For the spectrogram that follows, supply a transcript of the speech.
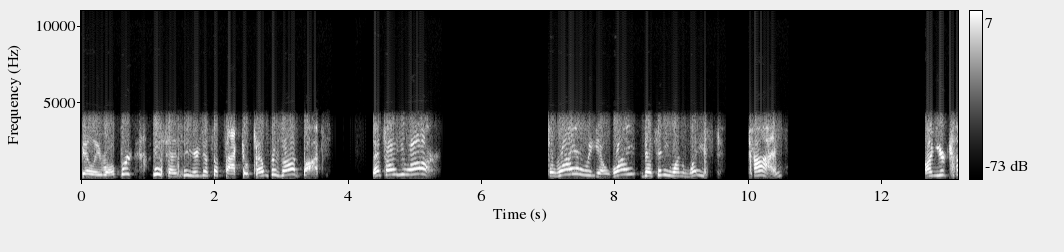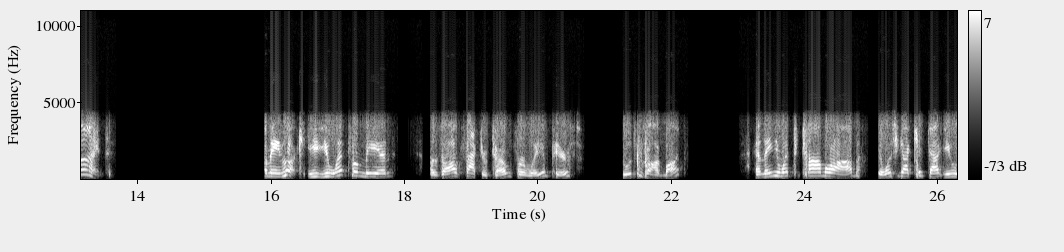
Billy Roper, essentially you're just a factotum for Zogbots. That's all you are. So why are we? You know, why does anyone waste time on your kind? I mean, look, you, you went from being a Zog factotum for William Pierce, who was a Zogbot, and then you went to Tom Robb. And once you got kicked out, you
